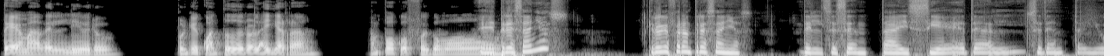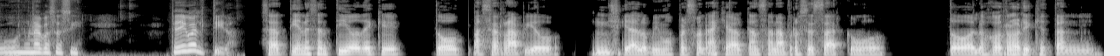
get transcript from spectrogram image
tema del libro, porque ¿cuánto duró la guerra? Tampoco fue como... Eh, ¿Tres años? Creo que fueron tres años. Del 67 al 71, una cosa así. Te digo el tiro. O sea, tiene sentido de que todo pase rápido, ni siquiera los mismos personajes alcanzan a procesar como todos los horrores que están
